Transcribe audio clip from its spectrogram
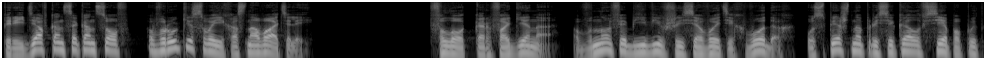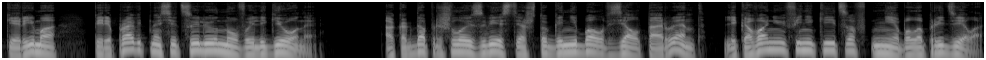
перейдя в конце концов в руки своих основателей. Флот Карфагена, вновь объявившийся в этих водах, успешно пресекал все попытки Рима переправить на Сицилию новые легионы. А когда пришло известие, что Ганнибал взял Торрент, ликованию финикийцев не было предела.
